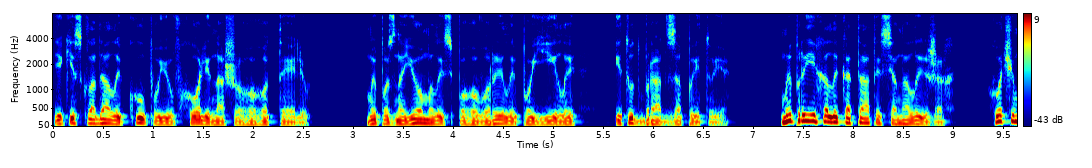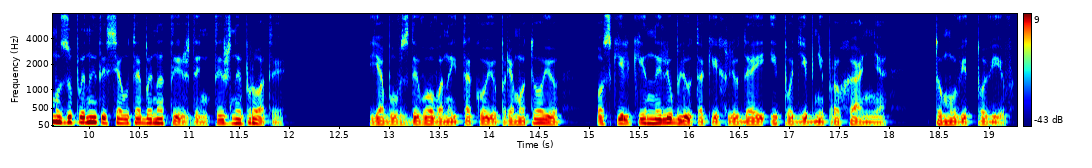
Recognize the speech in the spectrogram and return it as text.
які складали купою в холі нашого готелю. Ми познайомились, поговорили, поїли, і тут брат запитує. Ми приїхали кататися на лижах. Хочемо зупинитися у тебе на тиждень, ти ж не проти. Я був здивований такою прямотою, оскільки не люблю таких людей і подібні прохання, тому відповів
